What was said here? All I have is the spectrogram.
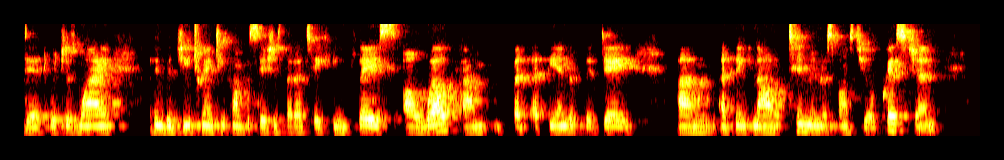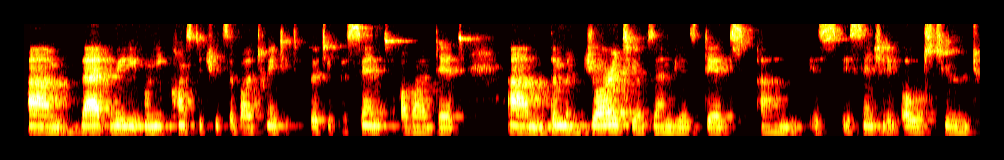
debt, which is why I think the G20 conversations that are taking place are welcome, but at the end of the day, um, I think now, Tim, in response to your question, um, that really only constitutes about 20 to 30% of our debt. Um, the majority of Zambia's debt um, is essentially owed to, to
